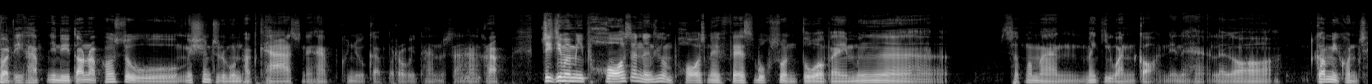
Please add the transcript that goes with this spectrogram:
สวัสดีครับ ยินดีต้อนรับเข้าสู่ Mission to the Moon Podcast นะครับ คุณอยู่กับโรวิทานุสาหะครับ จริงๆ มันมีโพสต์อันหนึ่งที่ผมโพสต์ใน Facebook ส่วนตัวไปเมื่อสักประมาณไม่กี่วันก่อนเนี่ยนะฮะ แล้วก็ก็มีคนแช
